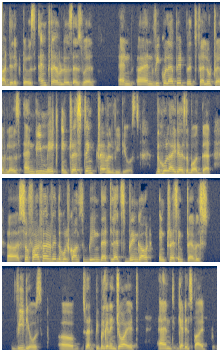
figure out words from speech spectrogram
art directors, and travelers as well. And and we collaborate with fellow travelers, and we make interesting travel videos. The whole idea is about that. Uh, so Far Far Away, the whole concept being that let's bring out interesting travel videos uh, so that people can enjoy it and get inspired too.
